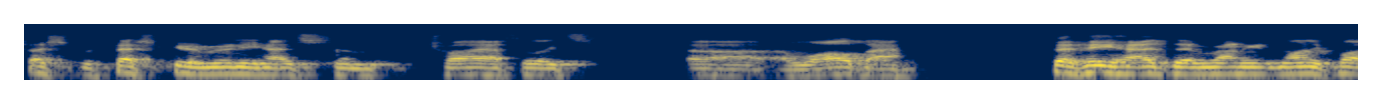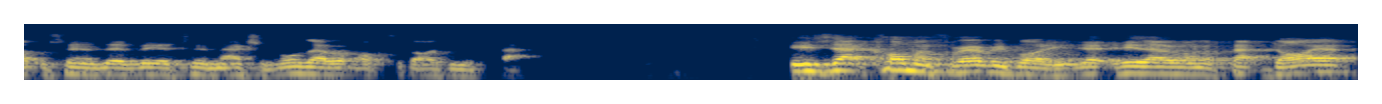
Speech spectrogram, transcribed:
Professor Kira Mooney has some triathletes uh, a while back that he had them running at 95% of their VO2 max and all they were oxidizing was fat. Is that common for everybody that they were on a fat diet?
